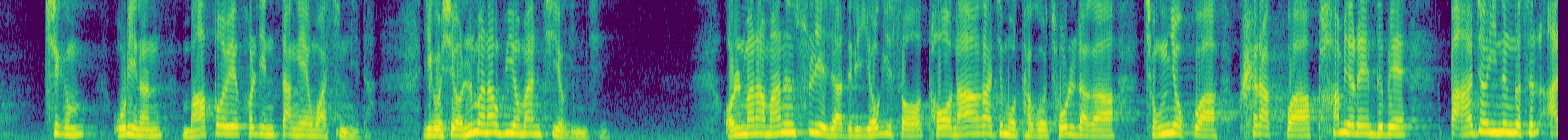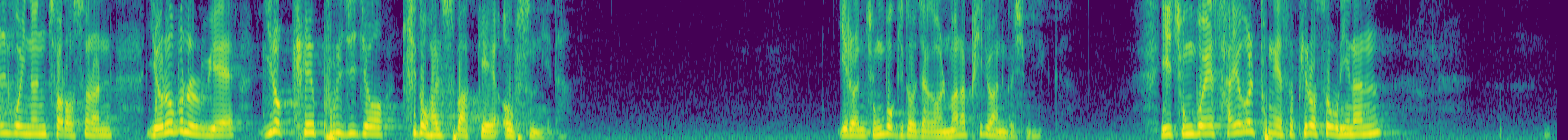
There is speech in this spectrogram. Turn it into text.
지금 우리는 마법에 걸린 땅에 왔습니다. 이것이 얼마나 위험한 지역인지, 얼마나 많은 순례자들이 여기서 더 나아가지 못하고 졸다가 정욕과 쾌락과 파멸의 늪에 빠져 있는 것을 알고 있는 저로서는 여러분을 위해 이렇게 부르짖어 기도할 수밖에 없습니다. 이런 중보 기도자가 얼마나 필요한 것입니까? 이 중보의 사역을 통해서 비로소 우리는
